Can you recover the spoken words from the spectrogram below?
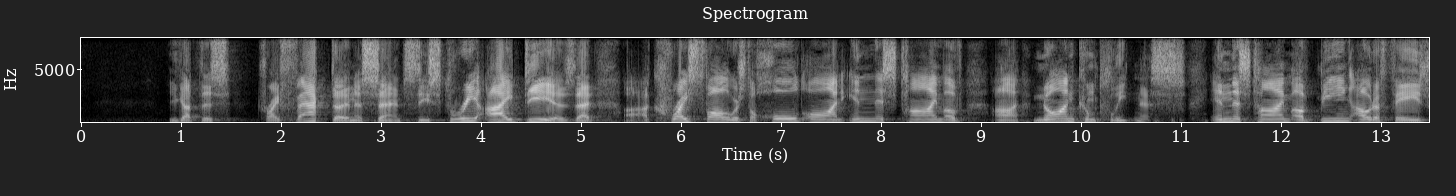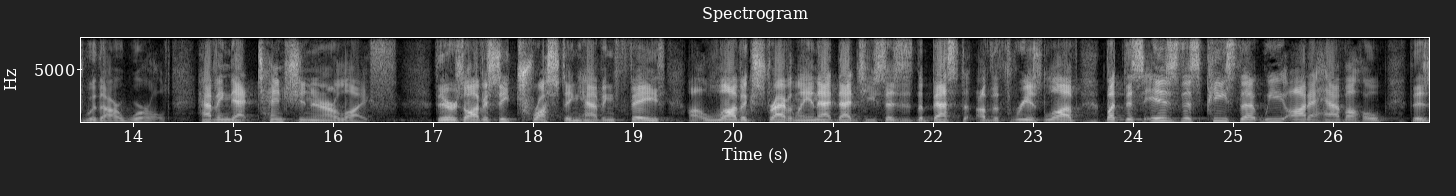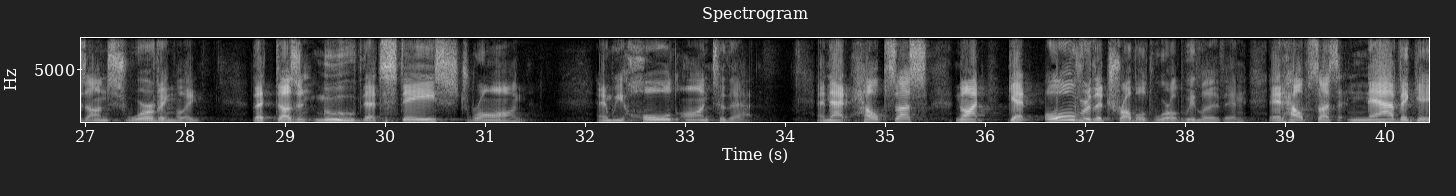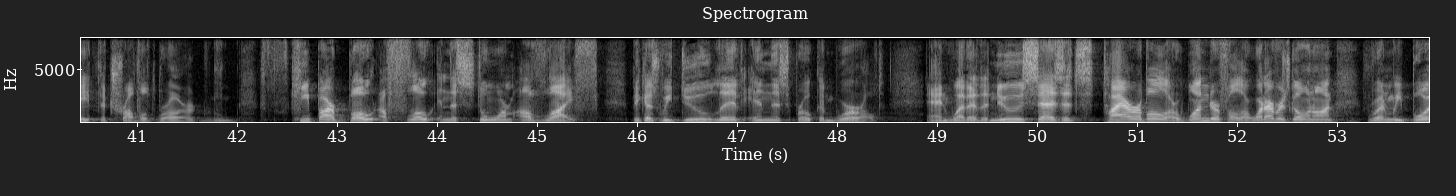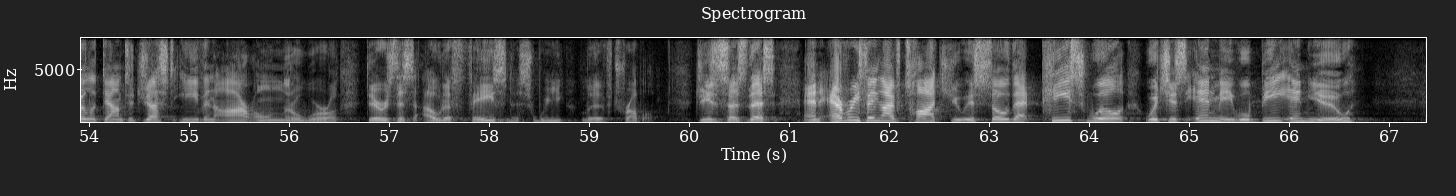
You got this trifecta in a sense, these three ideas that uh, a Christ follower is to hold on in this time of uh, non completeness, in this time of being out of phase with our world, having that tension in our life. There's obviously trusting, having faith, uh, love extravagantly. And that, that, he says, is the best of the three is love. But this is this piece that we ought to have a hope that is unswervingly, that doesn't move, that stays strong and we hold on to that. And that helps us not get over the troubled world we live in, it helps us navigate the troubled world, keep our boat afloat in the storm of life, because we do live in this broken world. And whether the news says it's terrible or wonderful or whatever's going on, when we boil it down to just even our own little world, there is this out of phaseness. We live troubled. Jesus says this, and everything I've taught you is so that peace will, which is in me, will be in you,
